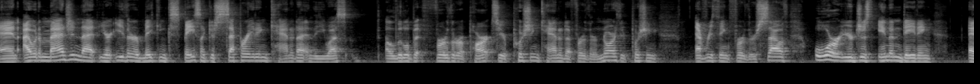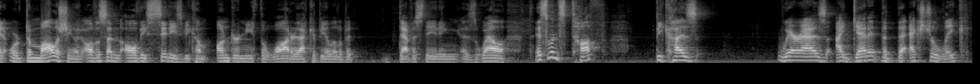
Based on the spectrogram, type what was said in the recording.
And I would imagine that you're either making space, like you're separating Canada and the U.S. a little bit further apart. So you're pushing Canada further north. You're pushing everything further south, or you're just inundating and or demolishing like all of a sudden all these cities become underneath the water that could be a little bit devastating as well this one's tough because whereas i get it that the extra lake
